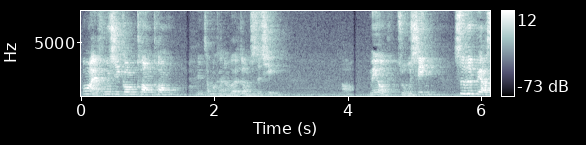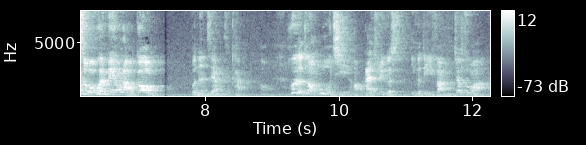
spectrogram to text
我来夫妻宫空空，怎么可能会有这种事情？哦，没有主星，是不是表示我会没有老公？不能这样子看哦。会有这种误解哈，来自于一个一个地方叫做啊，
